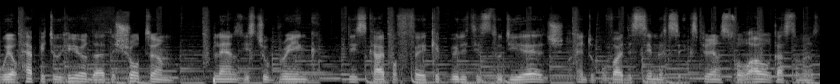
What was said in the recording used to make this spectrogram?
We are happy to hear that the short-term plan is to bring this type of uh, capabilities to the edge and to provide a seamless experience for our customers.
